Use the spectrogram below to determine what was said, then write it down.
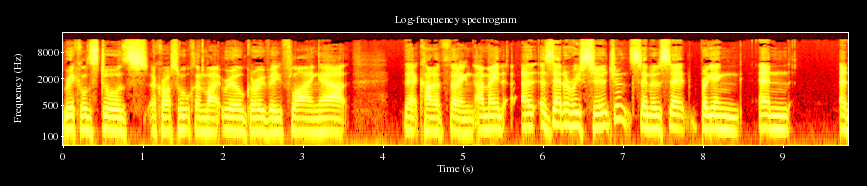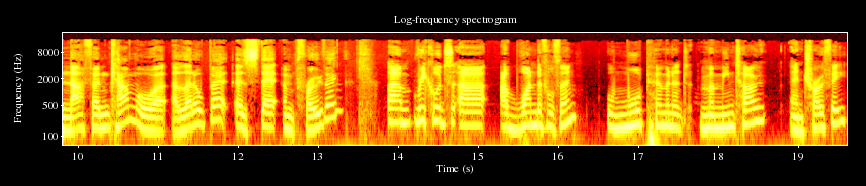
record stores across Auckland like Real Groovy flying out, that kind of thing. I mean, is that a resurgence, and is that bringing in enough income or a little bit? Is that improving? Um, records are a wonderful thing, more permanent memento and trophy.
